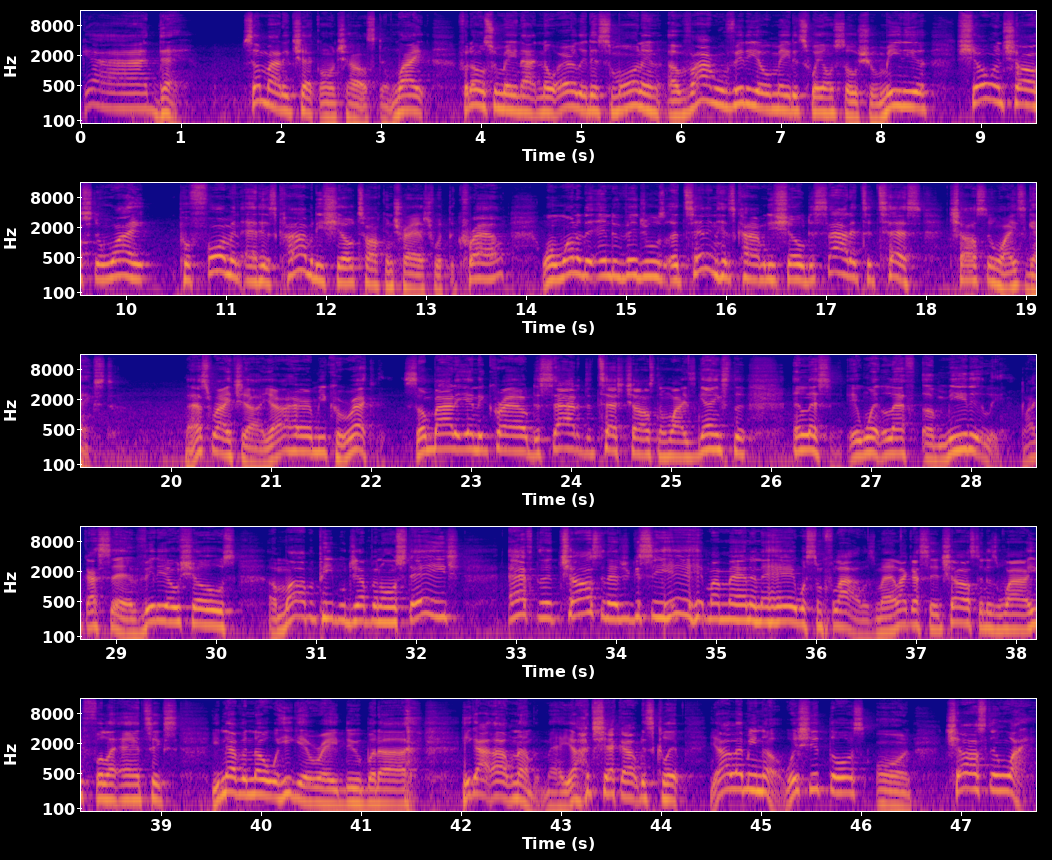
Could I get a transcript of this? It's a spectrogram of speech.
God damn. Somebody check on Charleston White. For those who may not know, early this morning, a viral video made its way on social media showing Charleston White performing at his comedy show talking trash with the crowd when one of the individuals attending his comedy show decided to test Charleston White's gangster. That's right, y'all. Y'all heard me correctly. Somebody in the crowd decided to test Charleston White's gangster. And listen, it went left immediately. Like I said, video shows a mob of people jumping on stage after Charleston, as you can see here, hit my man in the head with some flowers, man. Like I said, Charleston is wild. He full of antics. You never know what he getting ready to do, but uh, he got outnumbered, man. Y'all check out this clip. Y'all let me know. What's your thoughts on Charleston White?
